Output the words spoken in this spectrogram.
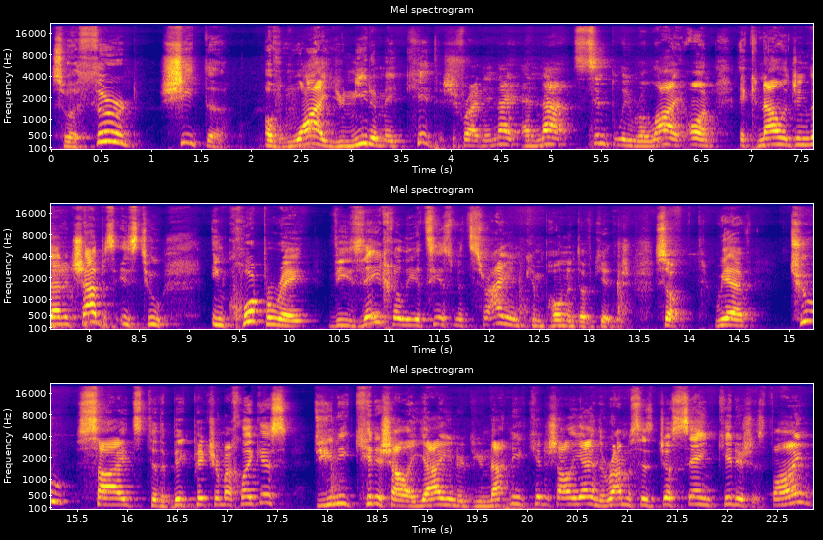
So a third shita of why you need to make Kiddush Friday night and not simply rely on acknowledging that it's Shabbos is to incorporate the Zeichel Yitzias Mitzrayim component of Kiddush. So we have two sides to the big picture machlekes. Do you need Kiddush al yayin or do you not need Kiddush al yayin? The Rama says just saying Kiddush is fine.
